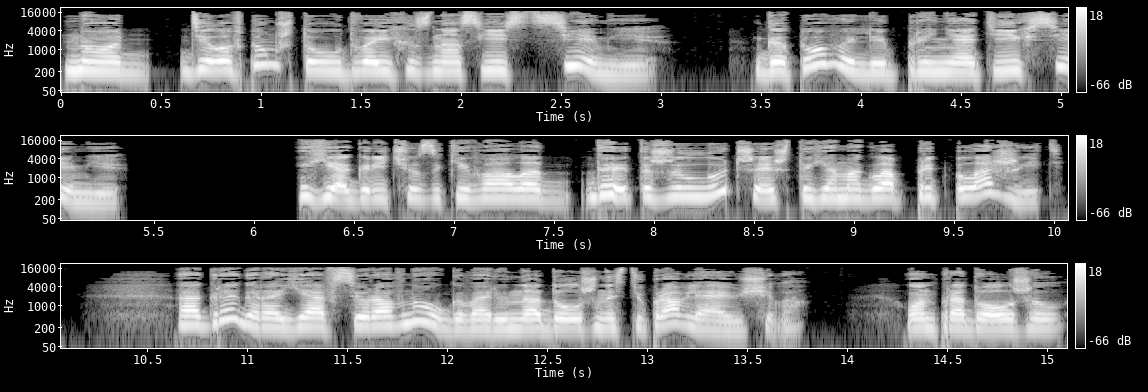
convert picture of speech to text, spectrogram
Но дело в том, что у двоих из нас есть семьи. Готовы ли принять их семьи? Я горячо закивала, да это же лучшее, что я могла предположить. А Грегора я все равно уговорю на должность управляющего. Он продолжил.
